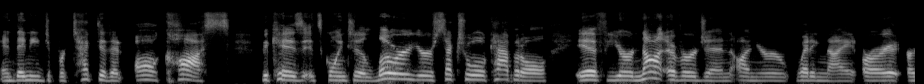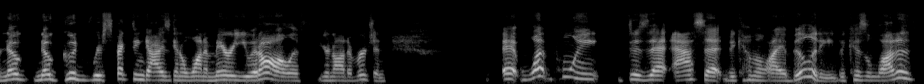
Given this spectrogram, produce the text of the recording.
and they need to protect it at all costs because it's going to lower your sexual capital if you're not a virgin on your wedding night or or no no good respecting guy is going to want to marry you at all if you're not a virgin at what point does that asset become a liability? Because a lot of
